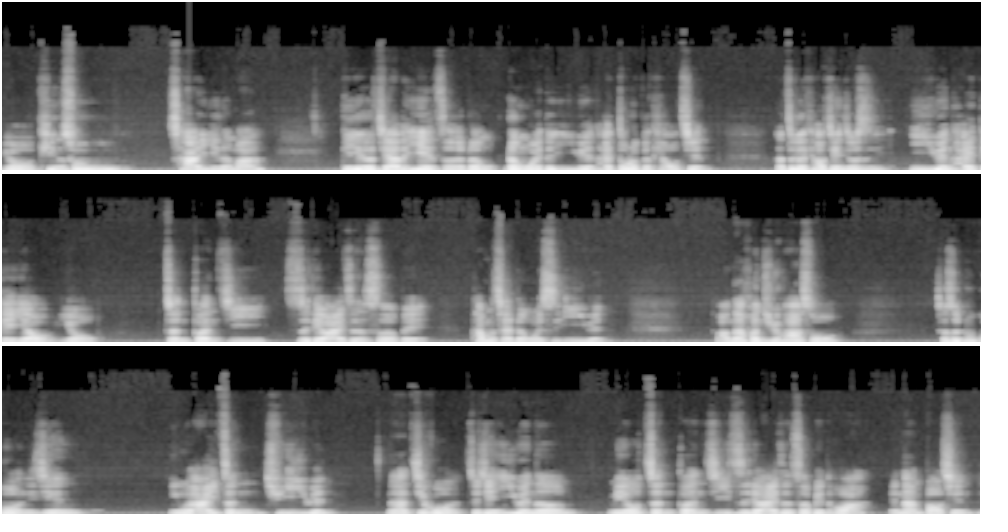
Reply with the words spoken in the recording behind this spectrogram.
有听出差异了吗？第二家的业者认认为的医院还多了个条件。那这个条件就是医院还得要有诊断及治疗癌症设备，他们才认为是医院。啊，那换句话说，就是如果你今天因为癌症去医院，那结果这间医院呢没有诊断及治疗癌症设备的话，那很抱歉，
